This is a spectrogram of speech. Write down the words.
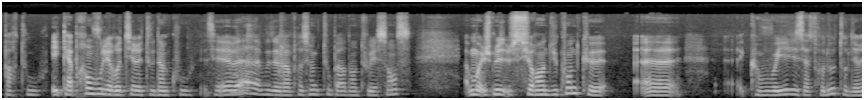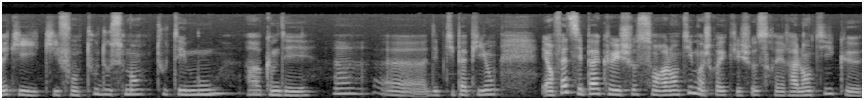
partout et qu'après on vous les retirez tout d'un coup. Ah, vous avez l'impression que tout part dans tous les sens. Moi, je me suis rendu compte que euh, quand vous voyez les astronautes, on dirait qu'ils font tout doucement, tout est mou, ah, comme des, ah, euh, des petits papillons. Et en fait, c'est pas que les choses sont ralenties. Moi, je croyais que les choses seraient ralenties, que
